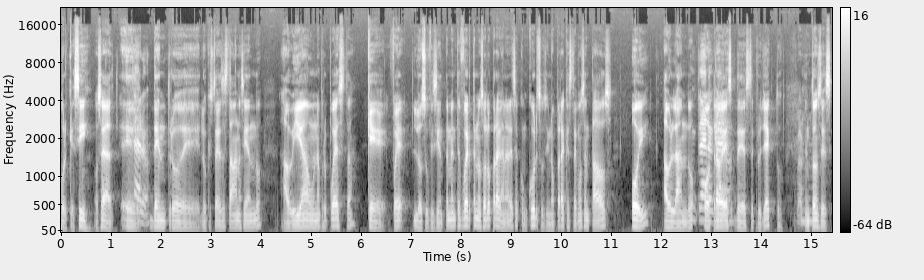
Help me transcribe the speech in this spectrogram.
porque sí, o sea, eh, claro. dentro de lo que ustedes estaban haciendo, había una propuesta que fue lo suficientemente fuerte no solo para ganar ese concurso, sino para que estemos sentados hoy hablando claro, otra claro. vez de este proyecto. Entonces,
